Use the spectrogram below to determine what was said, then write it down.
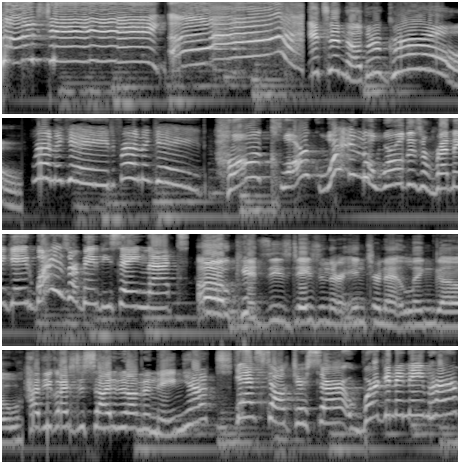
pushing! Ah! It's another girl! Renegade, renegade! Huh, Clark? What in the world is a renegade? Why is our baby saying that? Oh, kids these days and their internet lingo. Have you guys decided on a name yet? Yes, Doctor Sir, we're gonna name her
